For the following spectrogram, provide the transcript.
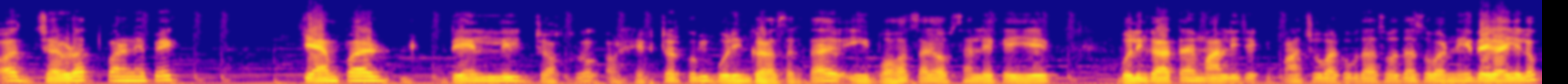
और ज़रूरत पड़ने पे कैंपर डेनली डॉक्टर और हेक्टर को भी बॉलिंग करा सकता है। ये बहुत सारे ऑप्शन लेके ये बॉलिंग कराता है। मान लीजिए कि पाँच ओवर को दस ओवर दस ओवर नहीं देगा ये लोग।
